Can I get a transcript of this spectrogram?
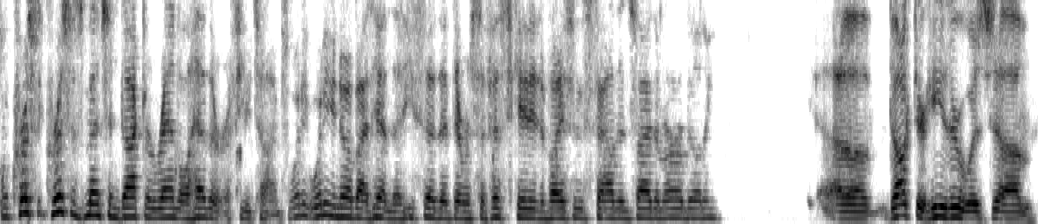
Well, Chris, Chris has mentioned Dr. Randall Heather a few times. What do, what do you know about him? That he said that there were sophisticated devices found inside the Murrah building. Uh, Dr. Heather was um,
